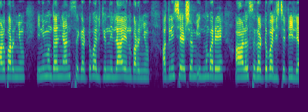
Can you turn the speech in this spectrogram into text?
ആൾ പറഞ്ഞു ഇനി മുതൽ ഞാൻ സിഗരറ്റ് വലിക്കുന്നില്ല എന്ന് പറഞ്ഞു. അതിനുശേഷം ഇന്ന് വരെ ആൾ സിഗരറ്റ് വലിച്ചിട്ടില്ല.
